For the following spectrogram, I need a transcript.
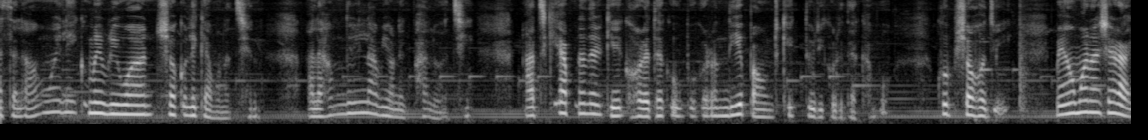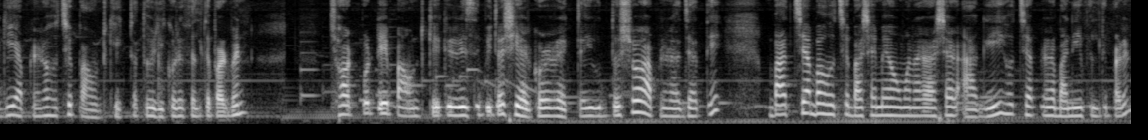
আসসালামু আলাইকুম এভরিওয়ান, সকলে কেমন আছেন? আলহামদুলিল্লাহ, আমি অনেক ভালো আছি। আজকে আপনাদেরকে ঘরে থাকা উপকরণ দিয়ে পাউন্ড কেক তৈরি করে দেখাবো। খুব সহজেই। মেহমান আসার আগেই আপনারা হচ্ছে পাউন্ড কেকটা তৈরি করে ফেলতে পারবেন। ঝটপট পাউন্ড কেকের রেসিপিটা শেয়ার করার একটাই উদ্দেশ্য আপনারা যাতে বাচ্চা বা হচ্ছে বাসায় মেহমানার আসার আগেই হচ্ছে আপনারা বানিয়ে ফেলতে পারেন।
